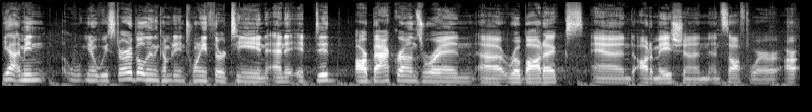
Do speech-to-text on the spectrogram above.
Yeah, I mean, you know, we started building the company in 2013, and it, it did. Our backgrounds were in uh, robotics and automation and software. Our,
